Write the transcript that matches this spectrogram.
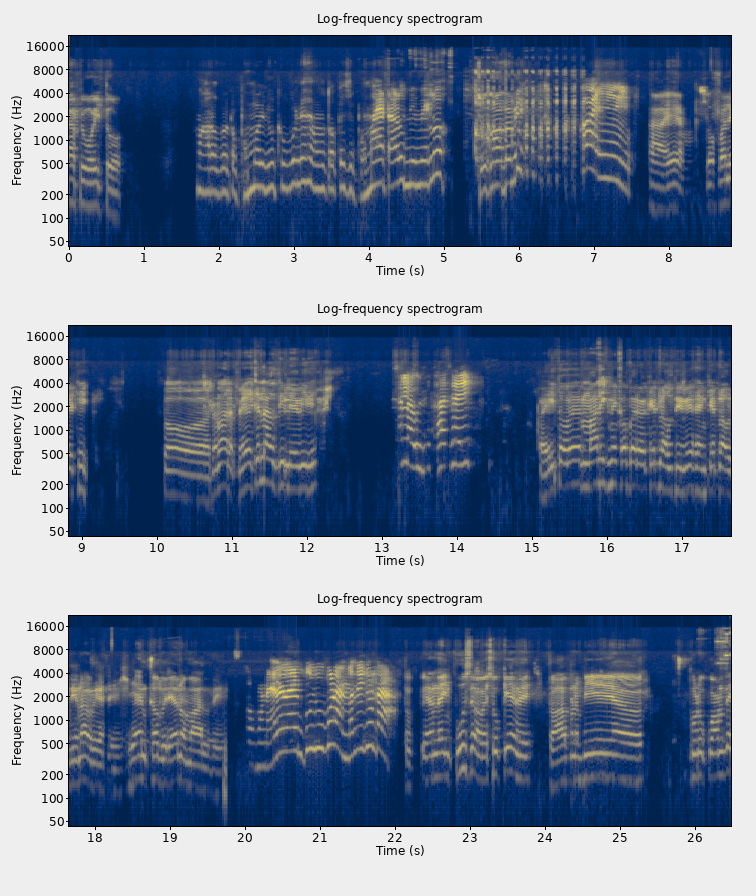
આપ્યો હોય તો. મારો બેટો ભમાઈ જૂઠું બોલે છે હું તો કે ભમાયા ટાળું નહીં મેલો. શું કહો તમે? હા એમ. તો ભલે ઠીક. તો તમારે ભે ચલાવતી લેવી છે? ચલાવતી? એ તો હવે માલિક ને ખબર હોય કેટલા સુધી વેચે ને કેટલા સુધી ના વેચે. એને ખબર એનો માલ રે. તો પણ એને લઈને પૂછવું પડે મને જોતા. તો એને લઈને પૂછે હવે શું કે છે? તો આપણે બે થોડું કામ છે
